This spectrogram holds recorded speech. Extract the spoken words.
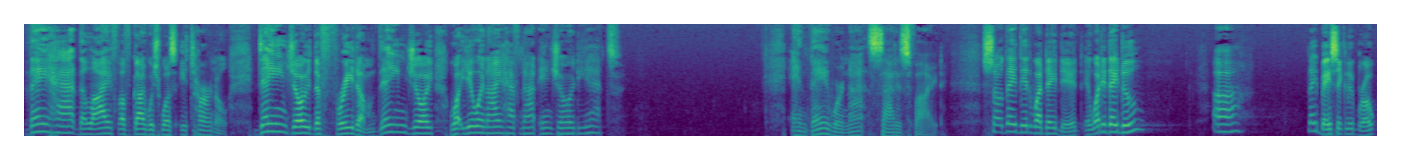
They had the life of God, which was eternal. They enjoyed the freedom. They enjoyed what you and I have not enjoyed yet. And they were not satisfied. So they did what they did. And what did they do? Uh, they basically broke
